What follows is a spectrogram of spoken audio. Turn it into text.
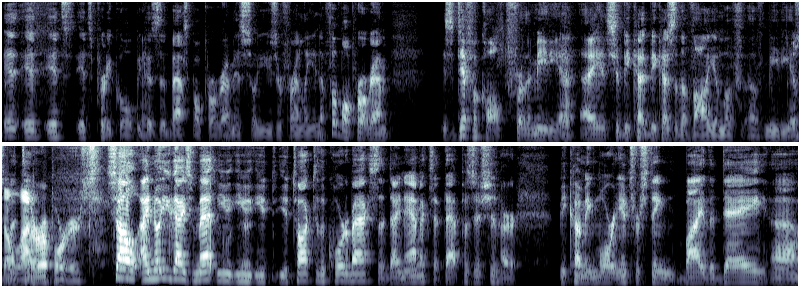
It, it, it's it's pretty cool because the basketball program is so user friendly, and the football program is difficult for the media. Uh, it should because because of the volume of, of media. There's a lot uh, of reporters. So I know you guys met. You you you you talked to the quarterbacks. The dynamics at that position are becoming more interesting by the day. Uh,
